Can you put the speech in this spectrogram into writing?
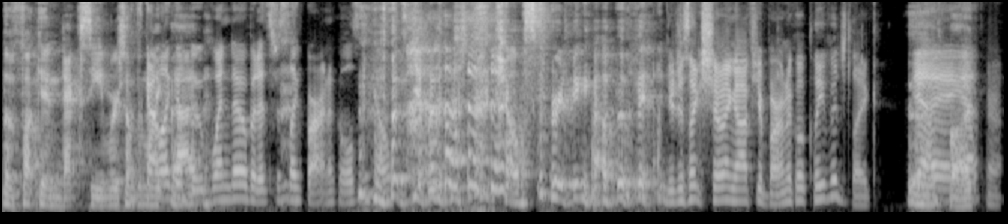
The fucking neck seam or it's something got like, like, that. a boob window, but it's just like barnacles and kelp. But yeah, kelp spurting out of it. You're just like showing off your barnacle cleavage, like yeah, yeah, yeah. fuck.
